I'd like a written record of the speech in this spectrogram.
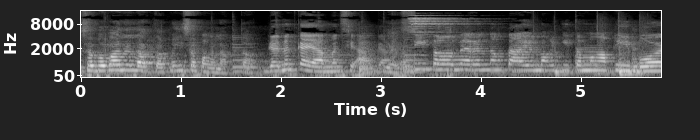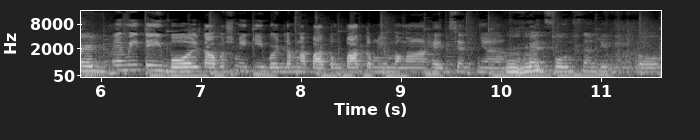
sa baba ng laptop, may isa pang laptop. Ganon kayaman si Aga. Yes. Dito, meron lang tayo makikita mga keyboard. Eh, may table, tapos may keyboard lang na patong-patong yung mga headset niya. Mhm. Headphones nandito dito.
